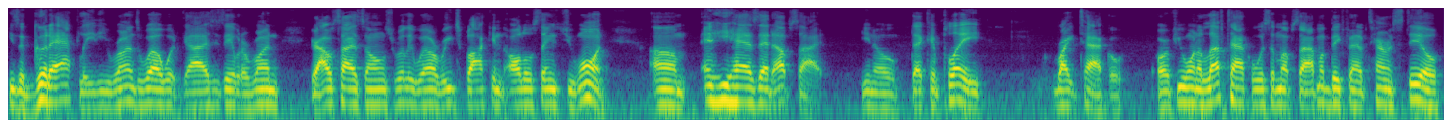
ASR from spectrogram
He's a good athlete. He runs well with guys. He's able to run your outside zones really well, reach blocking, all those things you want. Um, and he has that upside, you know, that can play right tackle. Or if you want a left tackle with some upside, I'm a big fan of Terence Steele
